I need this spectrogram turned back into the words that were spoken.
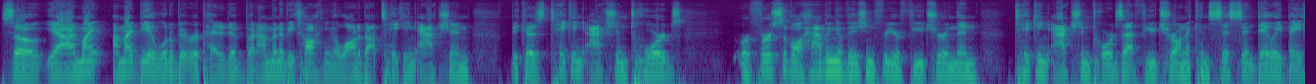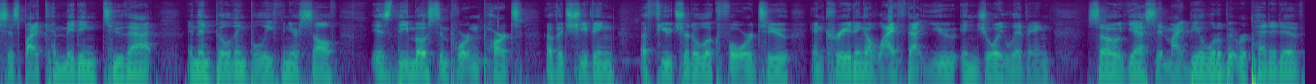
So yeah, I might I might be a little bit repetitive, but I'm going to be talking a lot about taking action because taking action towards, or first of all, having a vision for your future and then taking action towards that future on a consistent daily basis by committing to that and then building belief in yourself is the most important part of achieving a future to look forward to and creating a life that you enjoy living. So, yes, it might be a little bit repetitive,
